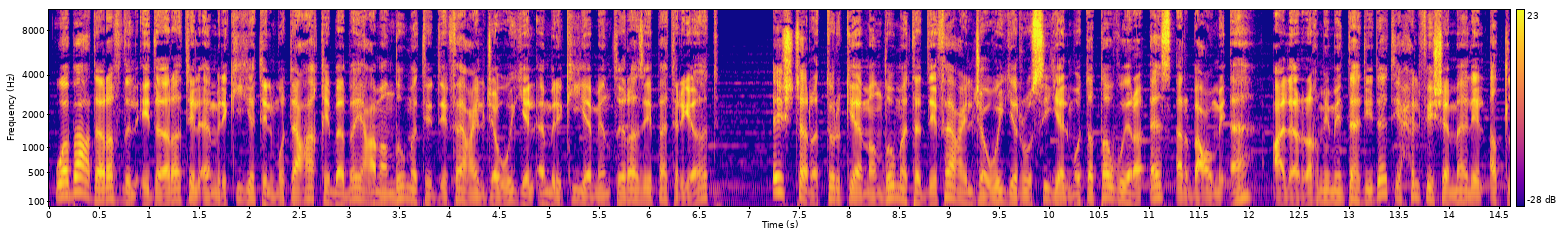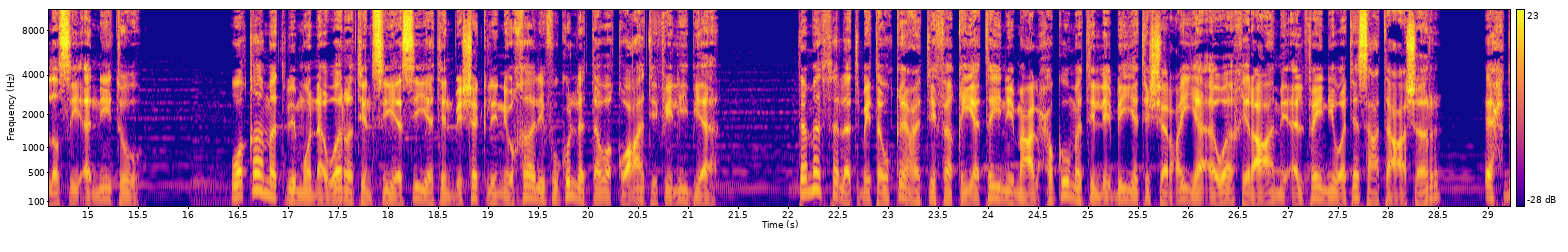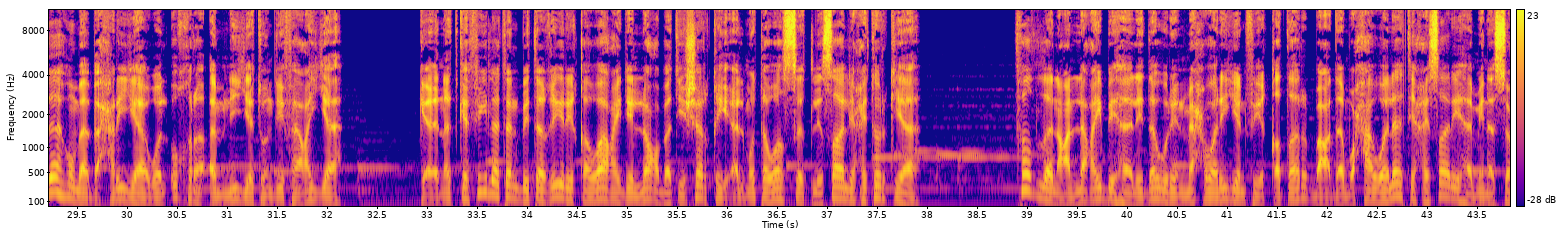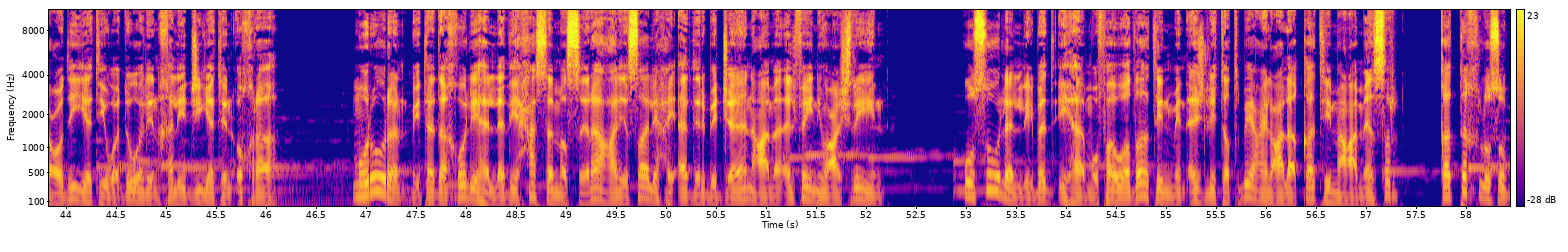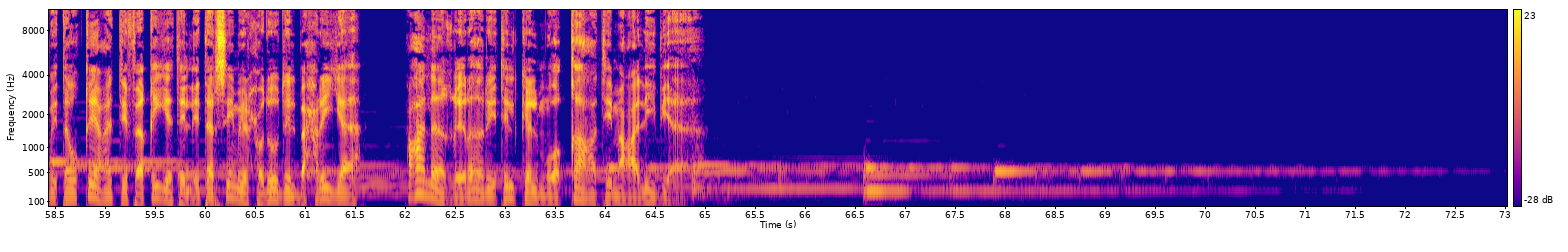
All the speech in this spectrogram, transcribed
وبعد رفض الإدارات الأمريكية المتعاقبة بيع منظومة الدفاع الجوي الأمريكية من طراز باتريوت اشترت تركيا منظومة الدفاع الجوي الروسية المتطورة اس 400 على الرغم من تهديدات حلف شمال الأطلسي الناتو وقامت بمناورة سياسية بشكل يخالف كل التوقعات في ليبيا. تمثلت بتوقيع اتفاقيتين مع الحكومة الليبية الشرعية أواخر عام 2019 إحداهما بحرية والأخرى أمنية دفاعية. كانت كفيلة بتغيير قواعد اللعبة شرقي المتوسط لصالح تركيا. فضلا عن لعبها لدور محوري في قطر بعد محاولات حصارها من السعودية ودول خليجية أخرى. مرورا بتدخلها الذي حسم الصراع لصالح أذربيجان عام 2020 وصولا لبدئها مفاوضات من أجل تطبيع العلاقات مع مصر قد تخلص بتوقيع اتفاقية لترسيم الحدود البحرية على غرار تلك الموقعة مع ليبيا.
